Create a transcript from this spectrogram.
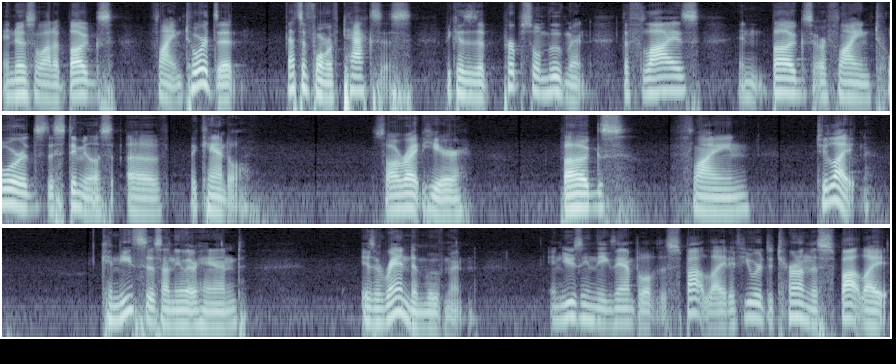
and noticed a lot of bugs flying towards it, that's a form of taxis because it's a purposeful movement. The flies and bugs are flying towards the stimulus of the candle. So I'll write here bugs flying to light. Kinesis, on the other hand, is a random movement. And using the example of the spotlight, if you were to turn on the spotlight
